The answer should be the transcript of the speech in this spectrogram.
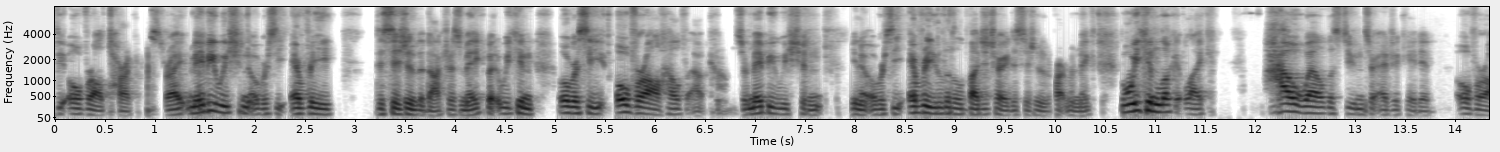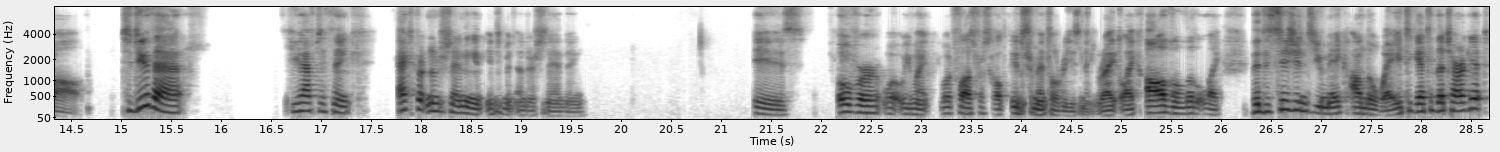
the overall targets, right? Maybe we shouldn't oversee every decision that doctors make, but we can oversee overall health outcomes. Or maybe we shouldn't, you know, oversee every little budgetary decision the department makes, but we can look at like how well the students are educated overall to do that, you have to think expert understanding and intimate understanding is over what we might what philosophers call instrumental reasoning right? Like all the little like the decisions you make on the way to get to the target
